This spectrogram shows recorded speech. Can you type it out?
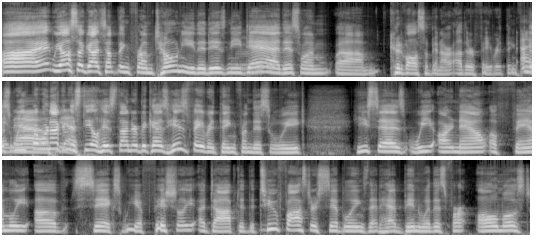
Uh, we also got something from Tony, the Disney Mm-hmm. dad. This one um, could have also been our other favorite thing from this week, but we're not going to yes. steal his thunder because his favorite thing from this week. He says, We are now a family of six. We officially adopted the two foster siblings that had been with us for almost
